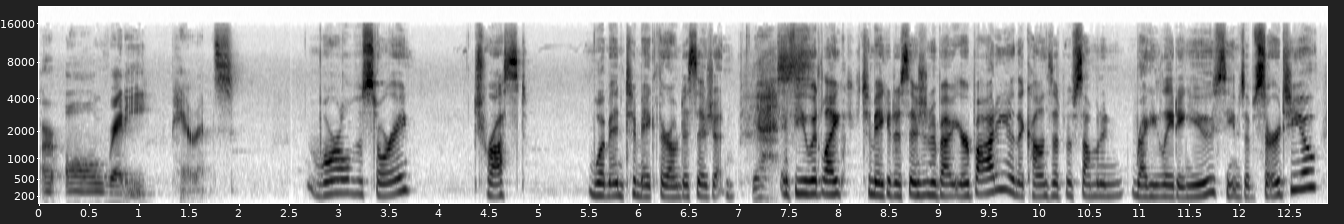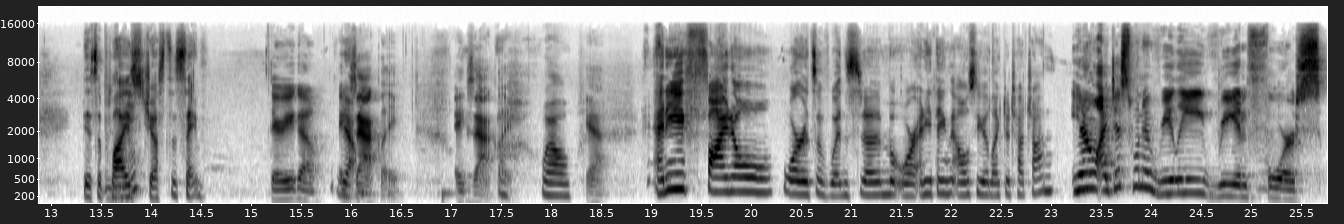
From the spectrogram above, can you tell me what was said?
are already parents. Moral of the story trust women to make their own decision. Yes. If you would like to make a decision about your body and the concept of someone regulating you seems absurd to you, this applies Mm-hmm. just the same. There you go. Yeah. Exactly. Exactly. Well, Yeah. Any final words of wisdom or anything else you'd like to touch on? You know, I just want to really reinforce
